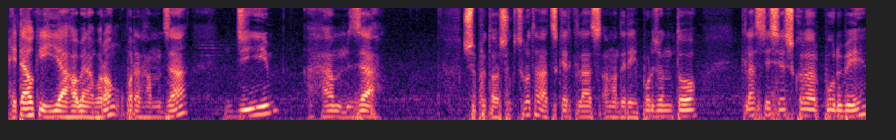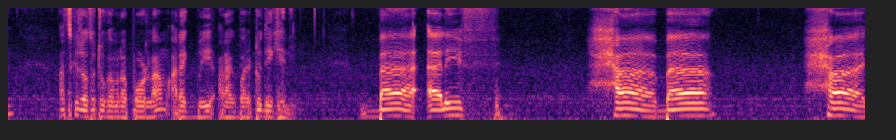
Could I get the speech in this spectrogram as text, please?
এটাও কি ইয়া হবে না, বরং উপরের হামজা। জিম হামজা। সুপ্রিয় দর্শক, শ্রোতা, আজকের ক্লাস আমাদের এই পর্যন্ত। ক্লাসটি শেষ করার পূর্বে আজকে যতটুকু আমরা পড়লাম, আরেক বই আরেকবার একটু দেখে নিই। বা, আলিফ, হা, বা, হা,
